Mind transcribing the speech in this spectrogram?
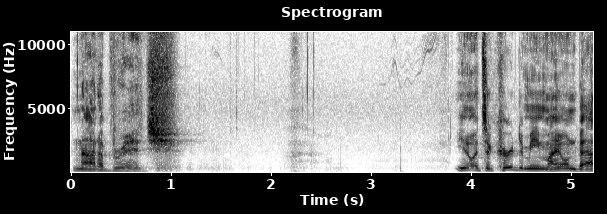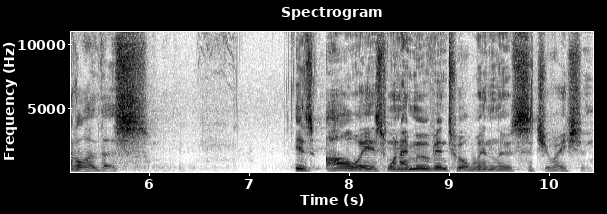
not a bridge? You know, it's occurred to me my own battle of this is always when I move into a win lose situation.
